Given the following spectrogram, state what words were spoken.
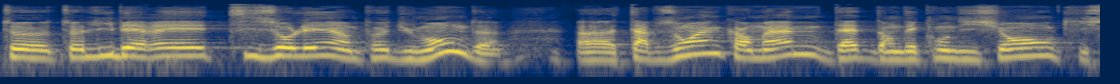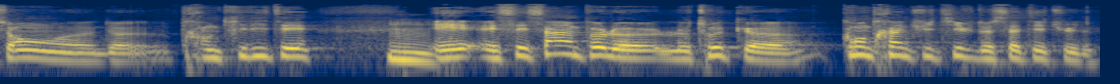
te, te libérer, t'isoler un peu du monde, euh, tu as besoin quand même d'être dans des conditions qui sont euh, de tranquillité. Hmm. Et, et c'est ça un peu le, le truc euh, contre-intuitif de cette étude.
